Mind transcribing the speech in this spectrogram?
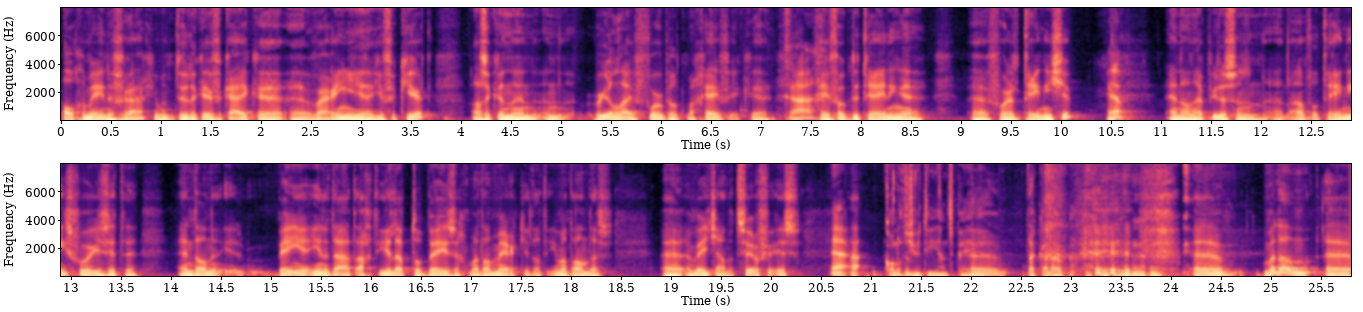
algemene vraag. Je moet natuurlijk even kijken eh, waarin je je verkeert. Als ik een, een, een real-life voorbeeld mag geven. Ik eh, Graag. geef ook de trainingen eh, voor het traineeship. Ja. En dan heb je dus een, een aantal trainees voor je zitten. En dan ben je inderdaad achter je laptop bezig, maar dan merk je dat iemand anders eh, een beetje aan het surfen is. Ja. Call of Duty aan het spelen. Dat kan ook. Maar dan eh,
